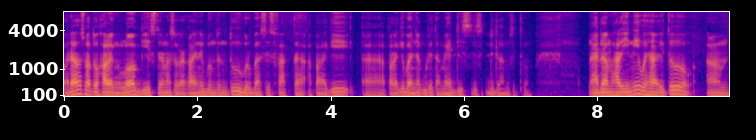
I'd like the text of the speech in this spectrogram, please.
Padahal suatu hal yang logis dan masuk akal ini belum tentu berbasis fakta, apalagi uh, apalagi banyak berita medis di, di dalam situ. Nah, dalam hal ini WHO itu um,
